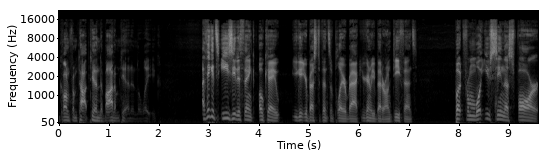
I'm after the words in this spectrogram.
gone from top ten to bottom ten in the league. I think it's easy to think, okay, you get your best defensive player back, you're going to be better on defense. But from what you've seen thus far,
